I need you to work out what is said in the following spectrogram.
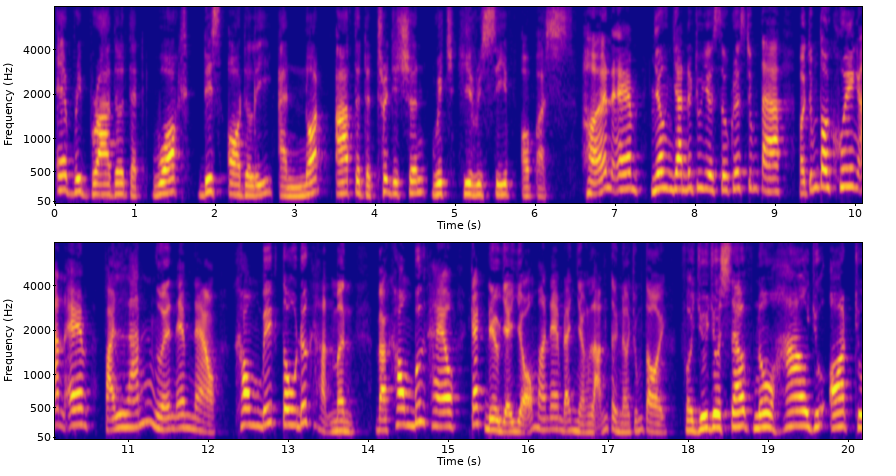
every brother that walked disorderly and not after the tradition which he received of us. Hỡi anh em, nhân danh Đức Chúa Giêsu Christ chúng ta và chúng tôi khuyên anh em phải lánh người anh em nào không biết tu đức hạnh mình và không bước theo các điều dạy dỗ mà anh em đã nhận lãnh từ nơi chúng tôi. For you yourself know how you ought to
